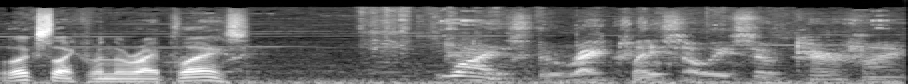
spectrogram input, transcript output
Looks like we're in the right place. Why is the right place always so terrifying?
